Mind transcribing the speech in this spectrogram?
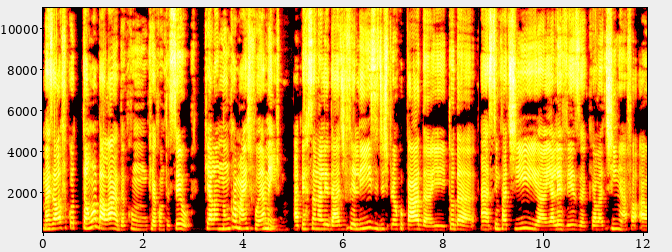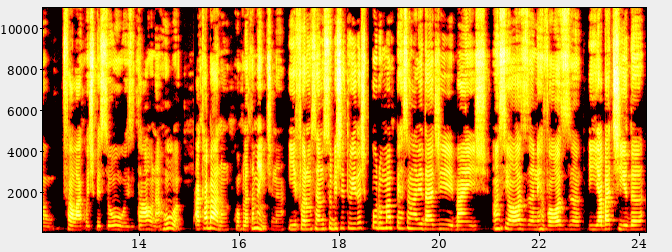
mas ela ficou tão abalada com o que aconteceu que ela nunca mais foi a mesma. A personalidade feliz e despreocupada e toda a simpatia e a leveza que ela tinha ao falar com as pessoas e tal na rua acabaram completamente, né? E foram sendo substituídas por uma personalidade mais ansiosa, nervosa e abatida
